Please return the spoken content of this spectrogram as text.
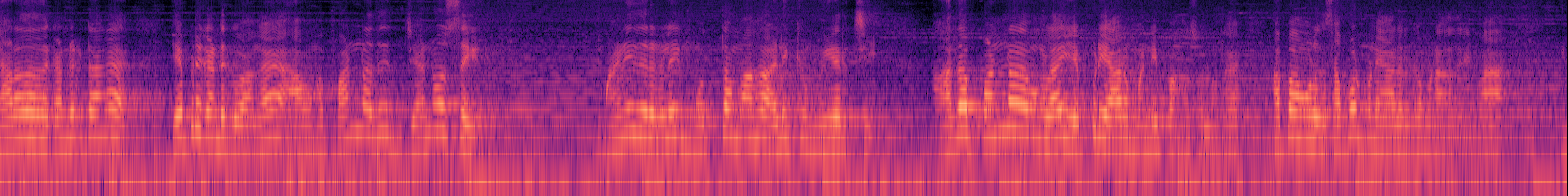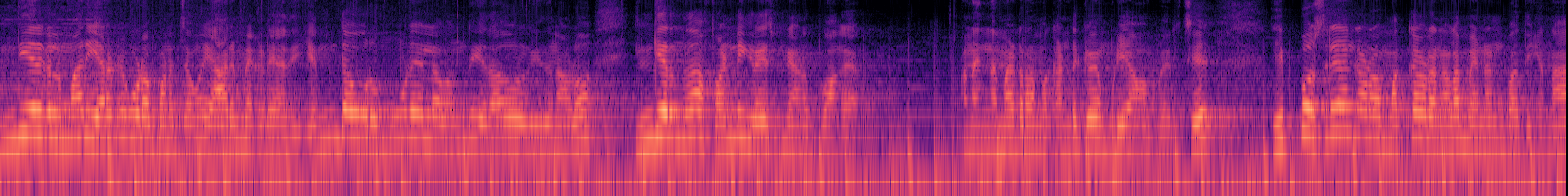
யாராவது அதை கண்டுக்கிட்டாங்க? எப்படி கண்டுக்குவாங்க? அவங்க பண்ணது ஜெனோசைடு மனிதர்களை மொத்தமாக அழிக்கும் முயற்சி. அதை பண்ணவங்கள எப்படி யாரும் மன்னிப்பாங்க சொல்லுங்கள் அப்போ அவங்களுக்கு சப்போர்ட் பண்ண யாரும் இருக்க மாட்டாங்க தெரியுமா? இந்தியர்கள் மாதிரி இறக்கக்கூட பணிச்சவங்க யாருமே கிடையாது. எந்த ஒரு மூலையில் வந்து ஏதாவது ஒரு இதுனாலும் இங்கேருந்து தான் ஃபண்டிங் ரைஸ் பண்ணி அனுப்புவாங்க. ஆனால் இந்த மேட்டர் நம்ம கண்டுக்கவே முடியாமல் போயிடுச்சு இப்போ ஸ்ரீலங்காவோட மக்களோட நிலைமை என்னன்னு பார்த்தீங்கன்னா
